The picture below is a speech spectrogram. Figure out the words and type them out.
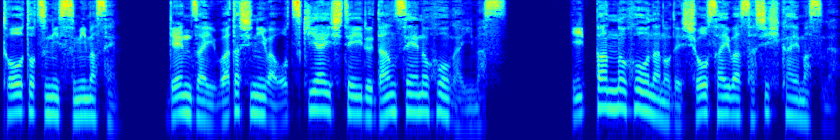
唐突にすみません。現在私にはお付き合いしている男性の方がいます。一般の方なので詳細は差し控えますが、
